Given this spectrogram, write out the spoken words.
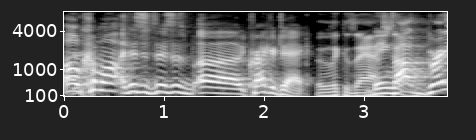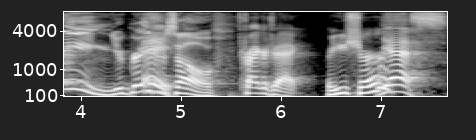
Oh, come on. This is this is uh Cracker Jack. Lick his ass. Bingo. Stop graying. You're graying Hey. yourself. It's Cracker Jack. Are you sure? Yes.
